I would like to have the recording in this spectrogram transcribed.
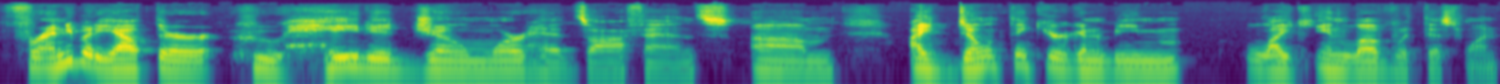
for anybody out there who hated joe moorhead's offense um, i don't think you're going to be like in love with this one.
